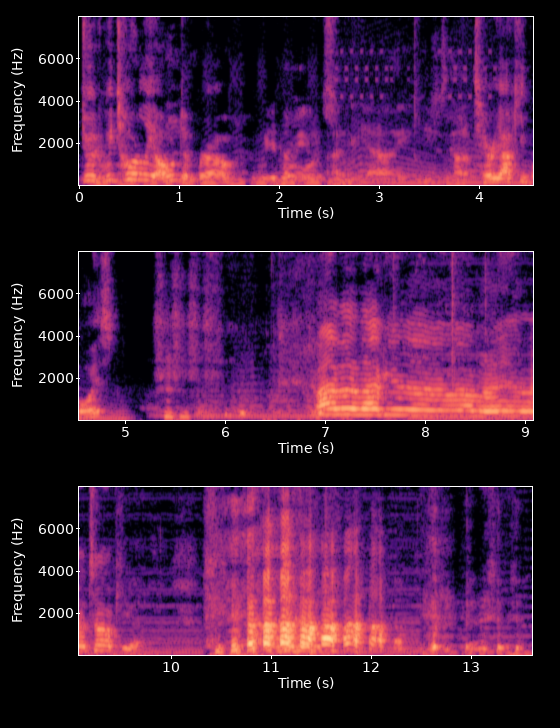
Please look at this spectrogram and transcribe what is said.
Dude, we totally owned him, bro. we did know mean, boys. I, yeah, he, he just kind of. Teriyaki boys? I'm a back in uh, Tokyo.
